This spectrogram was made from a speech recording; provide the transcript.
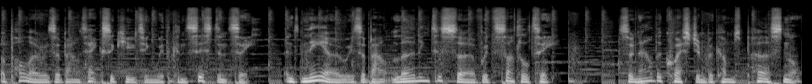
Apollo is about executing with consistency, and Neo is about learning to serve with subtlety. So now the question becomes personal.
